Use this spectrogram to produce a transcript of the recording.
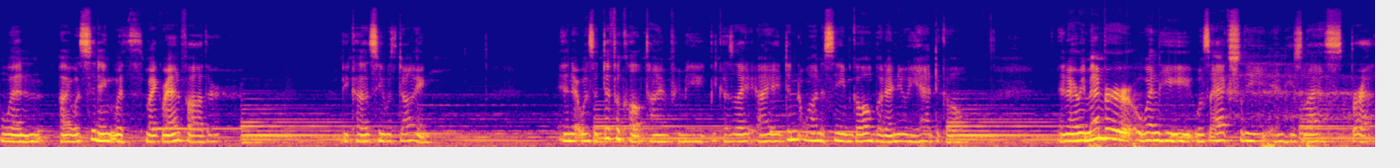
when I was sitting with my grandfather because he was dying. And it was a difficult time for me because I, I didn't want to see him go, but I knew he had to go. And I remember when he was actually in his last breath,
